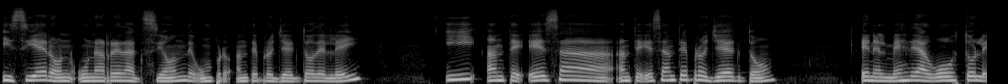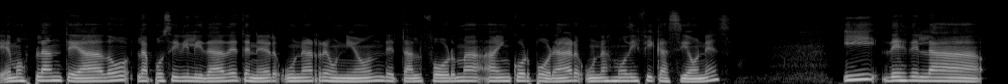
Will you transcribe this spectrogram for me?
hicieron una redacción de un anteproyecto de ley y ante, esa, ante ese anteproyecto, en el mes de agosto le hemos planteado la posibilidad de tener una reunión de tal forma a incorporar unas modificaciones y desde la,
